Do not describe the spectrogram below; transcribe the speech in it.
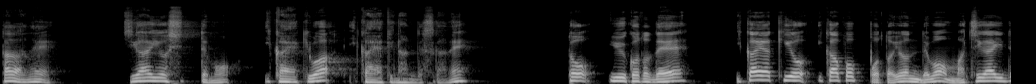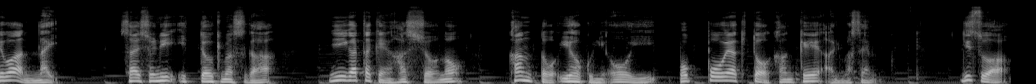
ただね、違いを知ってもイカ焼きはイカ焼きなんですがね。ということで、イカ焼きをイカポッポと呼んでも間違いではない。最初に言っておきますが、新潟県発祥の関東以北に多いポッポ焼きとは関係ありません。実は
